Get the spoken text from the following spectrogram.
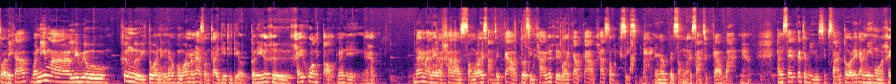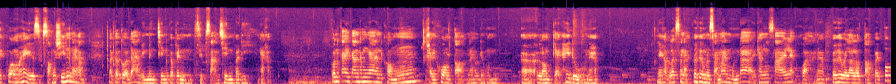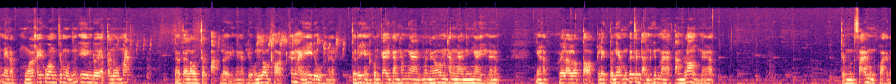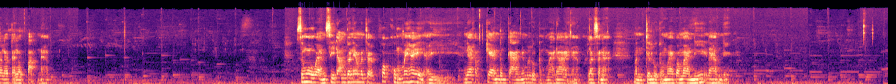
สวัสดีครับ วันนี้มารีวิวเครื่องมืออีกตัวหนึ่งนะครับผมว่ามันน่าสนใจทีทีเดียว ตัวนี้ก็คือไขควงตอกนั่นเองนะครับ ได้มาในราคา 239 ตัวสินค้าก็คือ 199 ค่าส่งอีก 40 บาทนะครับเป็น 239 บาทนะครับทั้งเซตก็จะมีอยู่ 13 ตัวด้วยกันมีหัวไขควงมาให้อยู่ 12 ชิ้นนะครับ แล้วก็ตัวด้ามอีก 1 ชิ้นก็เป็น 13 ชิ้นพอดีนะครับกลไกการทำงานของไขควงตอกนะครับ เดี๋ยวผม ออลองแกะให้ดูนะครับนี่ครับลักษณะก็คือมันสามารถหมุนได้ทั้งซ้ายและขวานะครับ ก็คือเวลาเราตอกไปปุ๊บเนี่ยครับหัวไขควงจะหมุนเองโดยอัตโนมัติ แล้วแต่เราจะปรับเลยนะครับ เดี๋ยวผมลองถอดข้างในให้ดูนะครับ จะได้เห็นกลไกการทำงานมันนะครับว่ามันทำงานยังไงนะครับเนี่ยครับเวลาเราตอกเหล็กตัวเนี้ยมันก็จะดันขึ้นมาตามร่องนะครับจะหมุนซ้ายหมุนขวาก็แล้วแต่เราปรับนะครับ ซึ่งวงแหวนสีดำตัวนี้มันจะควบคุมไม่ให้ไอเนี่ยครับแกนตรงกลางนี่มันหลุดออกมาได้นะครับ ลักษณะมันจะหลุดออกมาประมาณนี้นะครับนี่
